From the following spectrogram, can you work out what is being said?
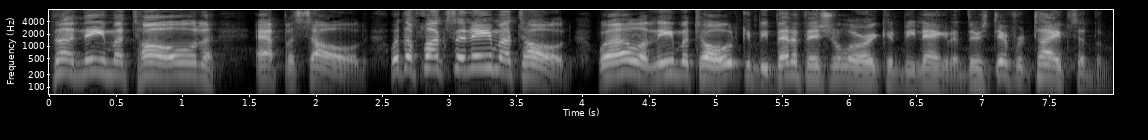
the nematode episode. What the fuck's a nematode? Well, a nematode can be beneficial or it can be negative. There's different types of them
